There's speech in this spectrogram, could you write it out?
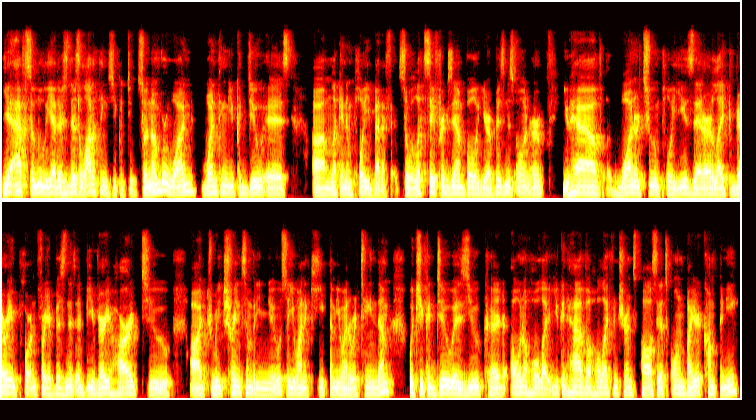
Yeah, absolutely. Yeah, there's there's a lot of things you could do. So number one, one thing you could do is um, like an employee benefit. So let's say, for example, you're a business owner, you have one or two employees that are like very important for your business. It'd be very hard to, uh, to retrain somebody new. So you want to keep them, you want to retain them. What you could do is you could own a whole life, you can have a whole life insurance policy that's owned by your company.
